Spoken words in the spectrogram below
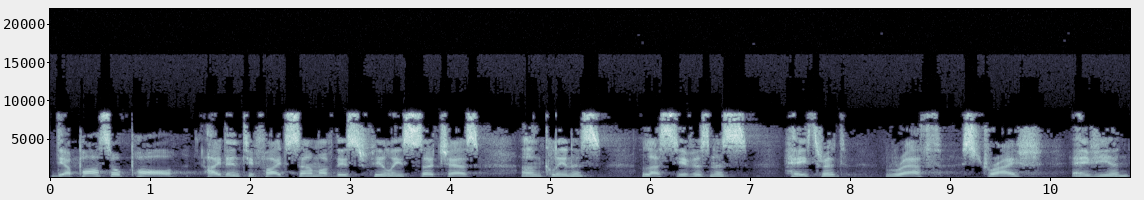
The Apostle Paul identified some of these feelings, such as uncleanness, lasciviousness, hatred, wrath, strife, envy, and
